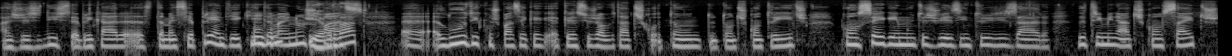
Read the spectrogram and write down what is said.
às vezes diz, a brincar também se aprende, e aqui uhum. também num é espaço é uh, lúdico, um espaço em que a criança e o jovem estão, estão, estão descontraídos, conseguem muitas vezes interiorizar determinados conceitos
